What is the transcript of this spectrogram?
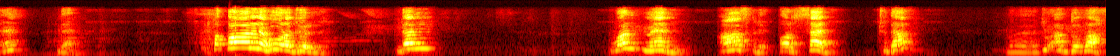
Eh? Then. فقال له رجل then one man asked or said to the uh, to Abdullah,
